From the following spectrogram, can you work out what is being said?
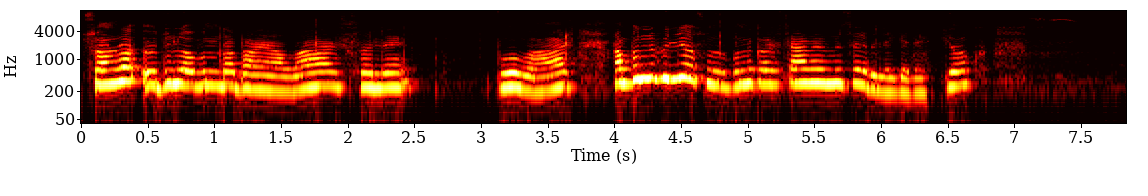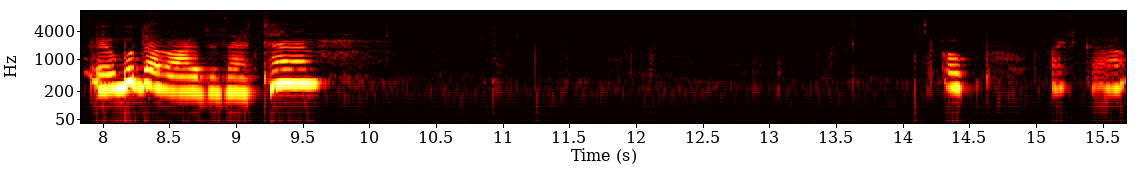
Sonra ödül avında bayağı var. Şöyle bu var. Ha bunu biliyorsunuz. Bunu göstermemize bile gerek yok. Ee, bu da vardı zaten. Hop. Başka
